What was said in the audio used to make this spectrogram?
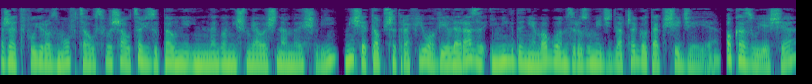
że twój rozmówca usłyszał coś zupełnie innego niż miałeś na myśli? Mi się to przytrafiło wiele razy i nigdy nie mogłem zrozumieć dlaczego tak się dzieje. Okazuje się,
